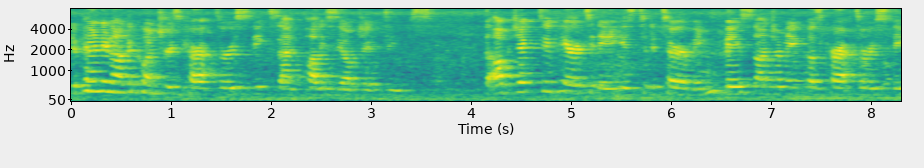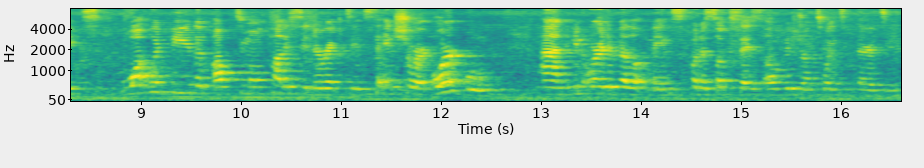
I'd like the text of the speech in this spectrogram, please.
depending on the country's characteristics and policy objectives. The objective here today is to determine, based on Jamaica's characteristics, what would be the optimal policy directives to ensure our boom and in our developments for the success of Vision 2030.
